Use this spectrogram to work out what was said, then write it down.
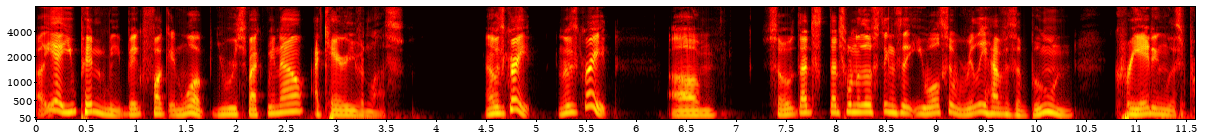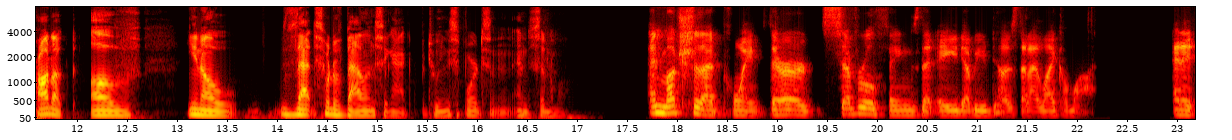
"Oh yeah, you pinned me, big fucking whoop. You respect me now? I care even less." And it was great. It was great. Um, so that's that's one of those things that you also really have as a boon creating this product of, you know, that sort of balancing act between sports and, and cinema. And much to that point, there are several things that AEW does that I like a lot. And it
